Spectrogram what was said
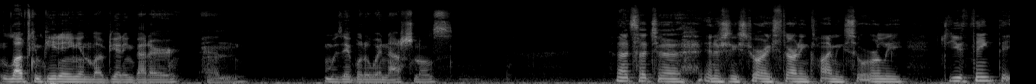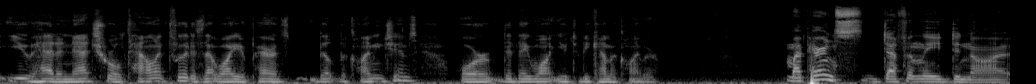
loved competing and loved getting better, and was able to win nationals. That's such an interesting story, starting climbing so early. Do you think that you had a natural talent to it? Is that why your parents built the climbing gyms, or did they want you to become a climber? My parents definitely did not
